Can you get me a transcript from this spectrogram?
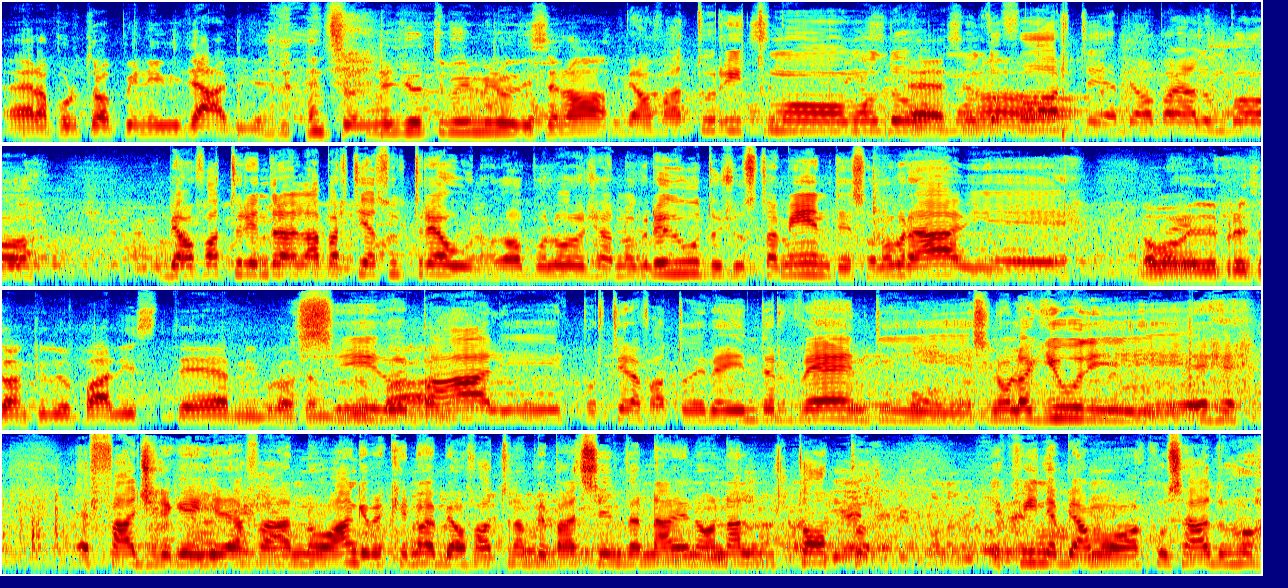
era purtroppo inevitabile, penso negli ultimi minuti, se no... Abbiamo fatto un ritmo molto, eh, molto no... forte, abbiamo pagato un po' abbiamo fatto rientrare la partita sul 3-1, dopo loro ci hanno creduto giustamente, sono bravi. E... Dopo avete preso anche due pali esterni, però sempre sì, due pali. due pali, il portiere ha fatto dei bei interventi, se non la chiudi è, è facile che gliela fanno, anche perché noi abbiamo fatto una preparazione invernale non al top e quindi abbiamo accusato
